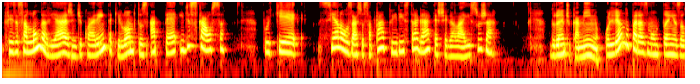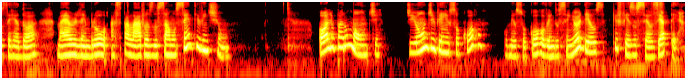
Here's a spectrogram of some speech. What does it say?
fez essa longa viagem de 40 quilômetros a pé e descalça, porque se ela usasse o sapato, iria estragar até chegar lá e sujar. Durante o caminho, olhando para as montanhas ao seu redor, Mary lembrou as palavras do Salmo 121. Olho para o monte. De onde vem o socorro? O meu socorro vem do Senhor Deus, que fez os céus e a terra.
